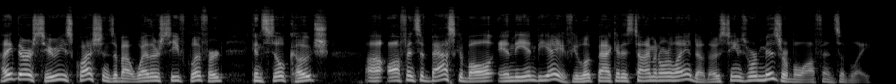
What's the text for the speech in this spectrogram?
I think there are serious questions about whether Steve Clifford can still coach uh, offensive basketball in the NBA. If you look back at his time in Orlando, those teams were miserable offensively.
